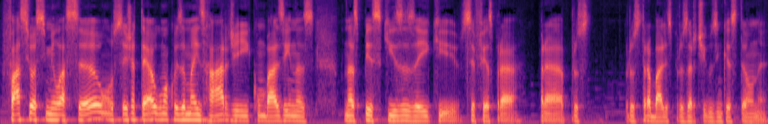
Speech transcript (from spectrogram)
fácil assimilação, ou seja até alguma coisa mais hard aí, com base nas, nas pesquisas aí que você fez para os trabalhos, para os artigos em questão, né?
